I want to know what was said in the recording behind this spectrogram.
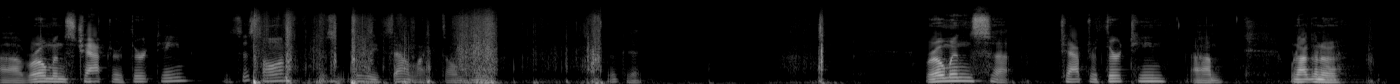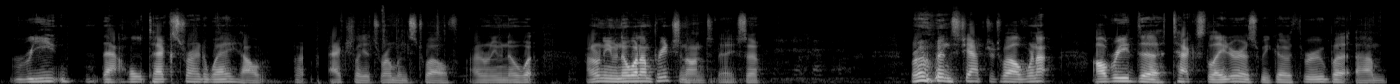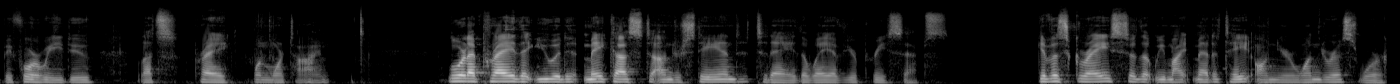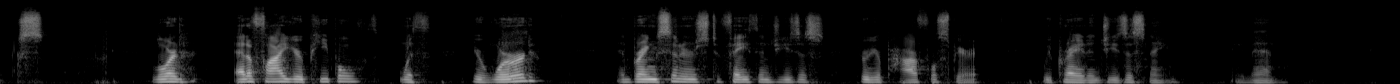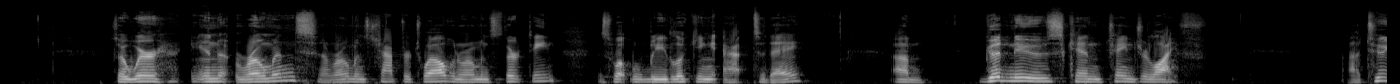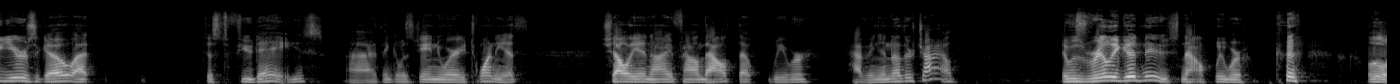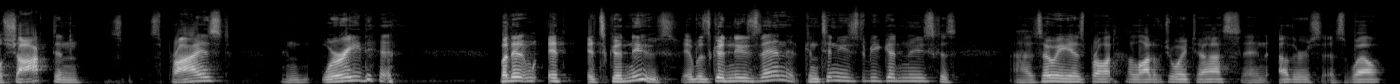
uh, Romans chapter 13. Is this on? It doesn't really sound like it's on me. Okay. Romans uh, chapter 13. Um, we're not going to read that whole text right away. I'll, uh, actually, it's Romans 12. I don't even know what I don't even know what I'm preaching on today. So, Romans chapter 12. We're not. I'll read the text later as we go through, but um, before we do, let's pray one more time. Lord, I pray that you would make us to understand today the way of your precepts. Give us grace so that we might meditate on your wondrous works. Lord, edify your people with your word and bring sinners to faith in Jesus through your powerful Spirit. We pray it in Jesus' name. Amen. So we're in Romans, uh, Romans chapter 12 and Romans 13 is what we'll be looking at today. Um, good news can change your life. Uh, two years ago, at just a few days, uh, I think it was January 20th, Shelly and I found out that we were having another child. It was really good news. Now, we were a little shocked and surprised and worried. but it, it, it's good news. It was good news then. It continues to be good news because uh, Zoe has brought a lot of joy to us and others as well.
